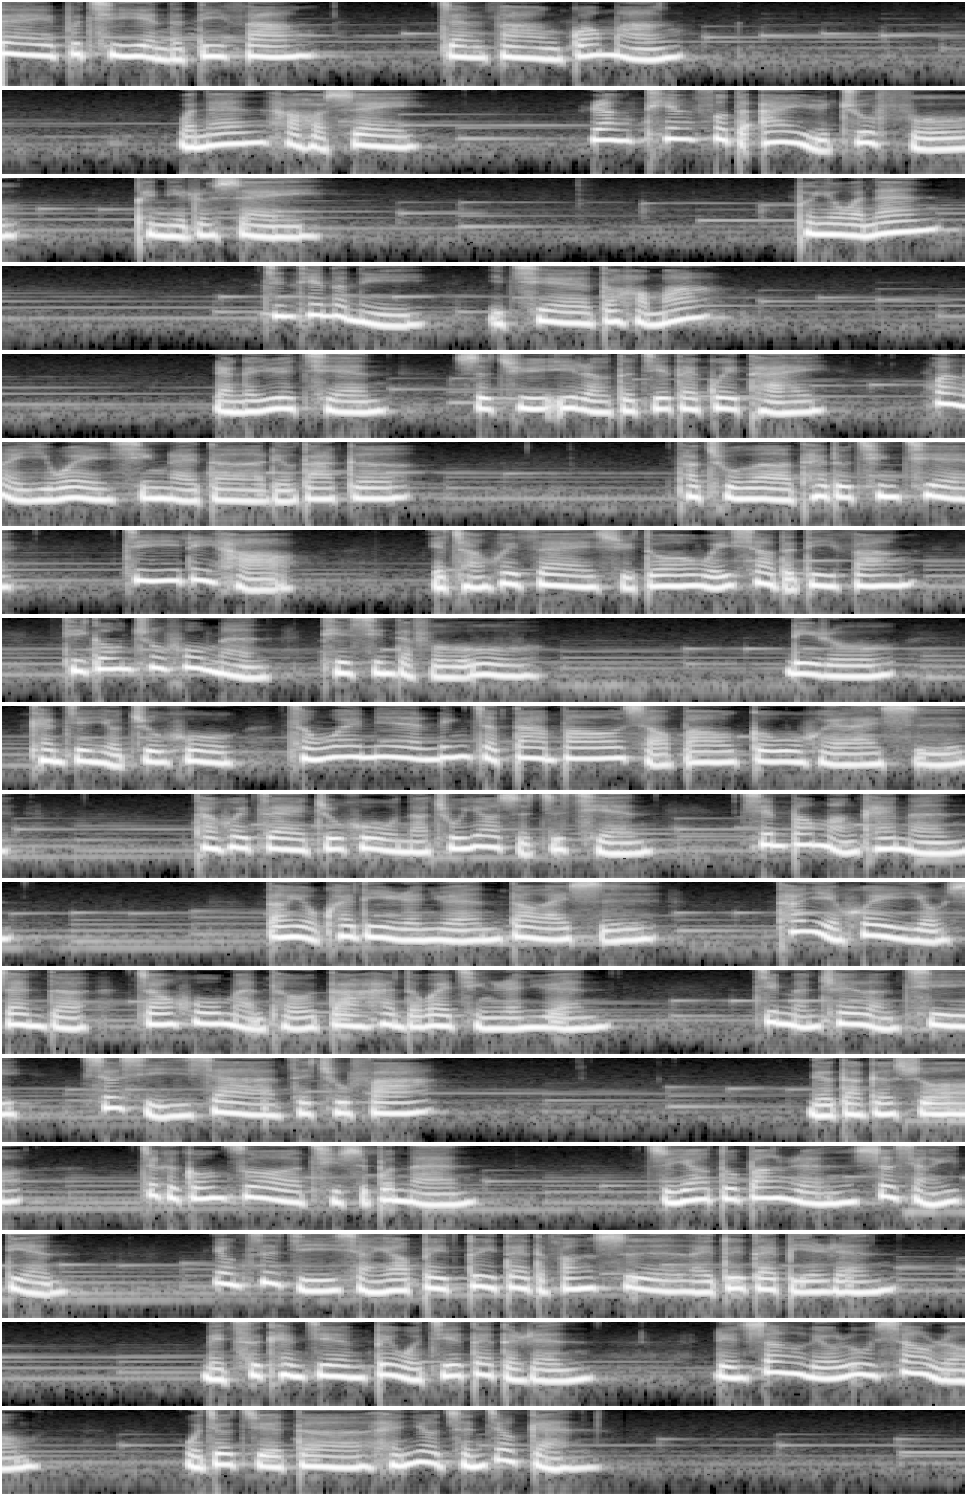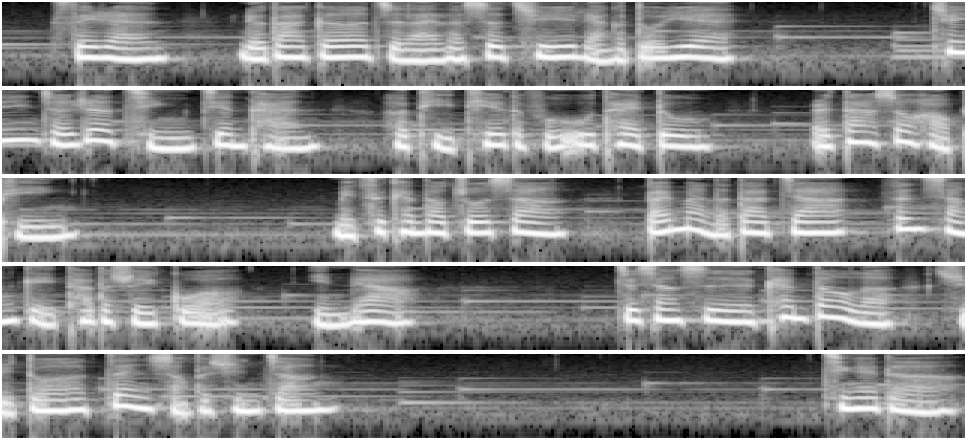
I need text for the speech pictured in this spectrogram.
在不起眼的地方绽放光芒。晚安，好好睡，让天父的爱与祝福陪你入睡。朋友，晚安。今天的你一切都好吗？两个月前，社区一楼的接待柜台换了一位新来的刘大哥。他除了态度亲切、记忆力好，也常会在许多微小的地方提供住户们贴心的服务。例如，看见有住户从外面拎着大包小包购物回来时，他会在住户拿出钥匙之前，先帮忙开门。当有快递人员到来时，他也会友善的招呼满头大汗的外勤人员。进门吹冷气，休息一下再出发。刘大哥说：“这个工作其实不难，只要多帮人设想一点，用自己想要被对待的方式来对待别人。每次看见被我接待的人脸上流露笑容，我就觉得很有成就感。虽然刘大哥只来了社区两个多月。”却因着热情、健谈和体贴的服务态度而大受好评。每次看到桌上摆满了大家分享给他的水果、饮料，就像是看到了许多赞赏的勋章。亲爱的，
